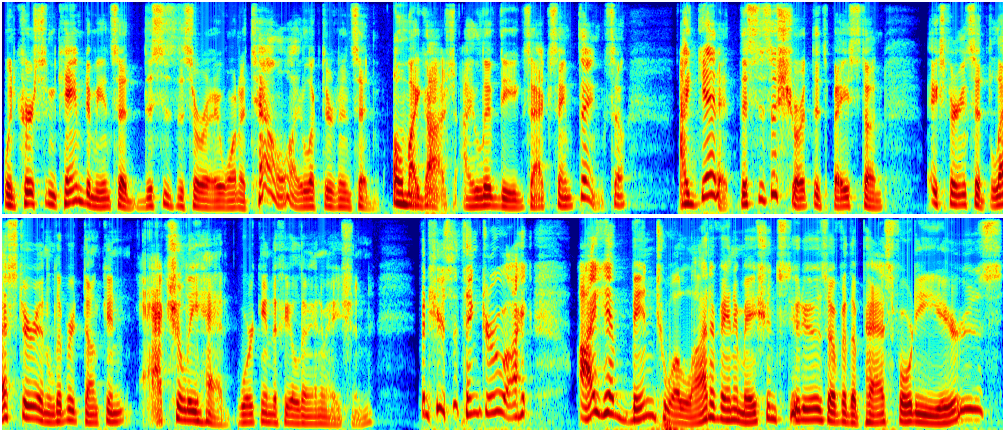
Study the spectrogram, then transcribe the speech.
when Kristen came to me and said, This is the story I want to tell, I looked at her and said, Oh my gosh, I lived the exact same thing. So I get it. This is a short that's based on experience that Lester and Libbert Duncan actually had working in the field of animation. But here's the thing, Drew. I I have been to a lot of animation studios over the past 40 years,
